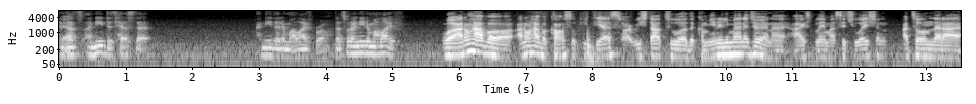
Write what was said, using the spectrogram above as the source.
and Yeah. that's I need to test that. I need that in my life, bro. That's what I need in my life. Well, I don't have a I don't have a console PTS, so I reached out to uh, the community manager and I, I explained my situation. I told him that I,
